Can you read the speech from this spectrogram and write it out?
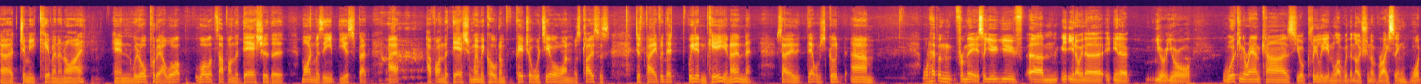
uh, Jimmy, Kevin, and I. Mm-hmm and we'd all put our wallets up on the dash of the. Mine was the emptiest, but uh, up on the dash, and when we called them for petrol, whichever one was closest, just paid. But that we didn't care, you know, and that, so that was good. Um, what happened from there? So you you've um, you know in a in a you're you're working around cars. You're clearly in love with the notion of racing. What?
